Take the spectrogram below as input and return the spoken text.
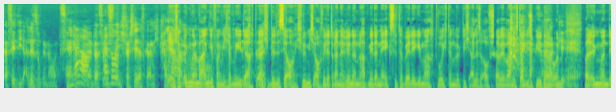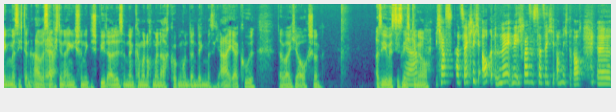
dass ihr die alle so genau zählt. Ja, ne? das also, ist, ich verstehe das gar nicht. Keine ja, ich habe irgendwann also, mal angefangen. Ich habe mir gedacht, ey, ich will das ja auch, ich will mich auch wieder dran erinnern und habe mir dann eine Excel-Tabelle gemacht, wo ich dann wirklich alles aufschreibe, wann ich da gespielt habe. okay. Und weil irgendwann denkt man sich dann, ah, was ja. habe ich denn eigentlich schon gespielt alles? Und dann kann man nochmal nachgucken und dann denkt man sich, ah, ja, cool, da war ich ja auch schon. Also ihr wisst es nicht ja. genau. Ich habe es tatsächlich auch, nee, nee, ich weiß es tatsächlich auch nicht drauf. Äh,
